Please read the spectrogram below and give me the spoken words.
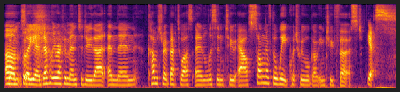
Um, so yeah, definitely recommend to do that, and then come straight back to us and listen to our song of the week, which we will go into first. Yes.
